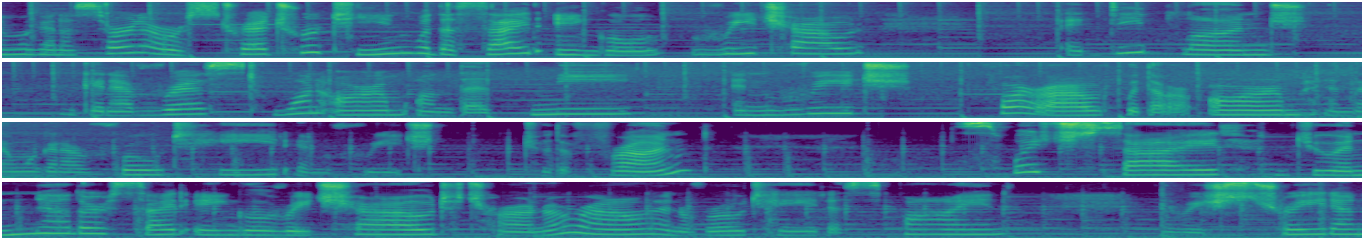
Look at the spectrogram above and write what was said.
And we're gonna start our stretch routine with a side angle, reach out, a deep lunge. We're gonna rest one arm on that knee and reach far out with our arm and then we're gonna rotate and reach to the front. Switch side, do another side angle, reach out, turn around and rotate the spine and reach straight up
